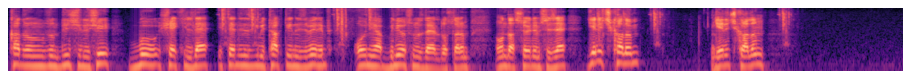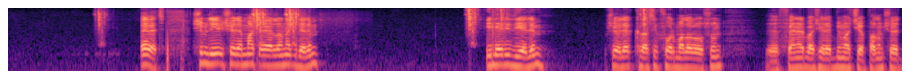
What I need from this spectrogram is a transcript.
kadronumuzun dizilişi bu şekilde. İstediğiniz gibi taktiğinizi verip oynayabiliyorsunuz değerli dostlarım. Onu da söyleyeyim size. Geri çıkalım. Geri çıkalım. Evet. Şimdi şöyle maç ayarlarına gidelim. İleri diyelim. Şöyle klasik formalar olsun. E, Fenerbahçe ile bir maç yapalım. Şöyle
